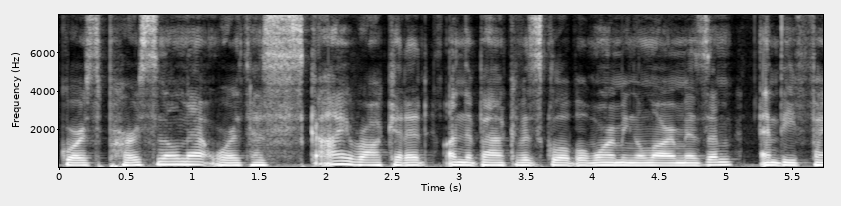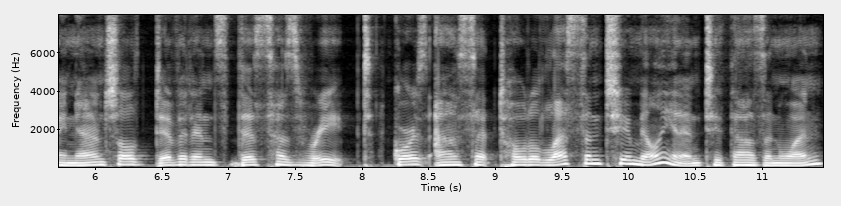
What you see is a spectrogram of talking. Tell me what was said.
Gore's personal net worth has skyrocketed on the back of his global warming alarmism and the financial dividends this has reaped. Gore's asset totaled less than 2 million in 2001,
